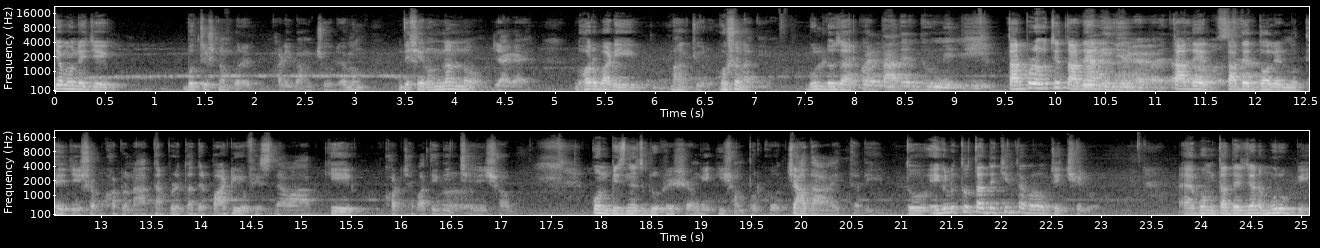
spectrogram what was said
যেমন এই যে বত্রিশ নম্বরের বাড়ি ভাঙচুর এবং দেশের অন্যান্য জায়গায় ঘর বাড়ি ভাঙচুর ঘোষণা দিয়ে বুলডোজার করে। তাদের দুর্নীতি তারপরে হচ্ছে তাদের তাদের তাদের তাদের দলের মধ্যে যেসব ঘটনা তারপরে তাদের পার্টি অফিস নেওয়া কে খরচাপাতি দিচ্ছে এইসব। কোন বিজনেস গ্রুপের সঙ্গে কি সম্পর্ক, চাঁদা ইত্যাদি। তো এগুলো তো তাদের চিন্তা করা উচিত ছিল। এবং তাদের যারা মুরব্বী,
